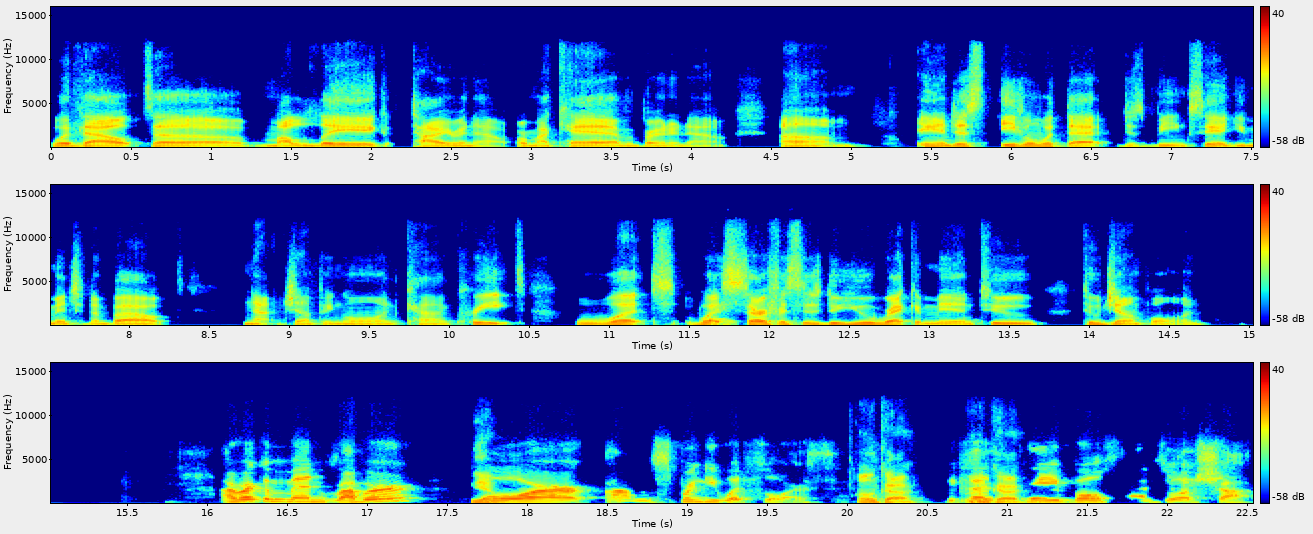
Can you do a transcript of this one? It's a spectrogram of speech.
without uh, my leg tiring out or my calf burning out. Um, and just even with that, just being said, you mentioned about not jumping on concrete. What what right. surfaces do you recommend to to jump on? I recommend rubber yeah. or um, springy wood floors. Okay. Because okay. they both absorb shock.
